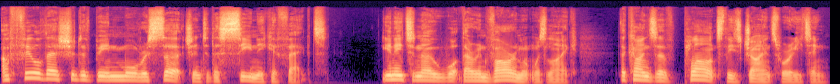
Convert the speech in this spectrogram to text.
I feel there should have been more research into the scenic effects. You need to know what their environment was like, the kinds of plants these giants were eating.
